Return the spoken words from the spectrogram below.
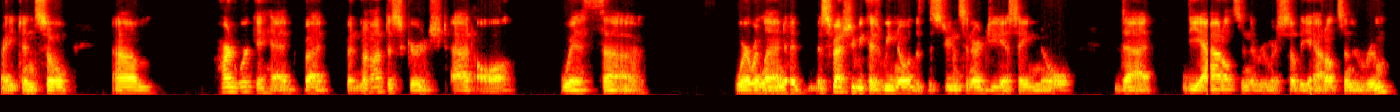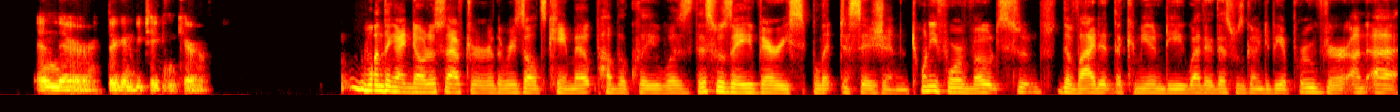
right? And so um, hard work ahead, but but not discouraged at all with uh, where we're landed, especially because we know that the students in our GSA know that the adults in the room are still the adults in the room and they're they're going to be taken care of one thing I noticed after the results came out publicly was this was a very split decision. 24 votes divided the community whether this was going to be approved or un, uh,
